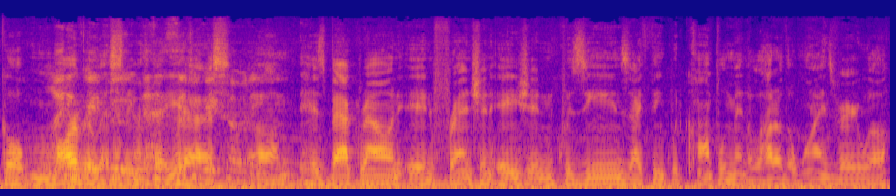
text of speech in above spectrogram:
go marvelously with that. such a great Yes. Um, his background in French and Asian cuisines, I think, would complement a lot of the wines very well.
